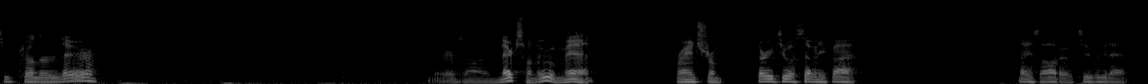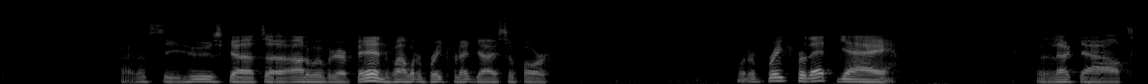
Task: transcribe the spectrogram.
Two color there. Here's our next one. Ooh, man. Brannstrom. 32 of 75. Nice auto, too. Look at that. All right, let's see. Who's got uh, auto over there? Ben. Wow, what a break for that guy so far. What a break for that guy. Look out.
